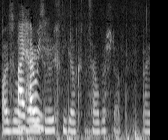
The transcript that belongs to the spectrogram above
Also Bei Harrys Harry. richtiger Zauberstab bei.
